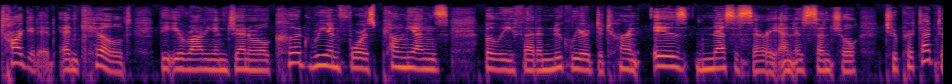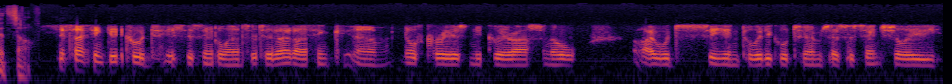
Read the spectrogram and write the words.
targeted and killed the Iranian general could reinforce Pyongyang's belief that a nuclear deterrent is necessary and essential to protect itself. Yes, I think it could, is the simple answer to that. I think um, North Korea's nuclear arsenal, I would see in political terms as essentially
